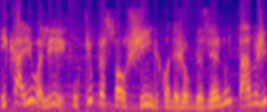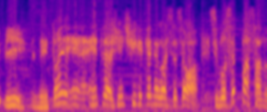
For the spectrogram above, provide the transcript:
E caiu ali, o que o pessoal xinga quando é jogo brasileiro não tá no gibi. Entendeu? Então é- é- entre a gente fica aquele negócio assim, ó. Se você passar no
